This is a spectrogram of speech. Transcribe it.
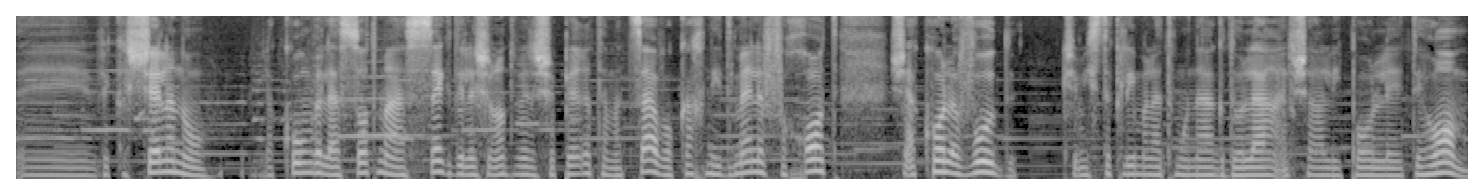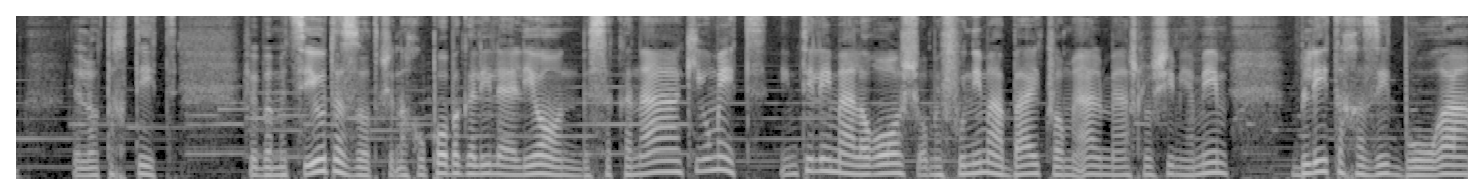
אה, וקשה לנו לקום ולעשות מעשה כדי לשנות ולשפר את המצב, או כך נדמה לפחות שהכל אבוד. כשמסתכלים על התמונה הגדולה, אפשר ליפול לתהום, ללא תחתית. ובמציאות הזאת, כשאנחנו פה בגליל העליון, בסכנה קיומית, עם טילים מעל הראש, או מפונים מהבית כבר מעל 130 ימים, בלי תחזית ברורה,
